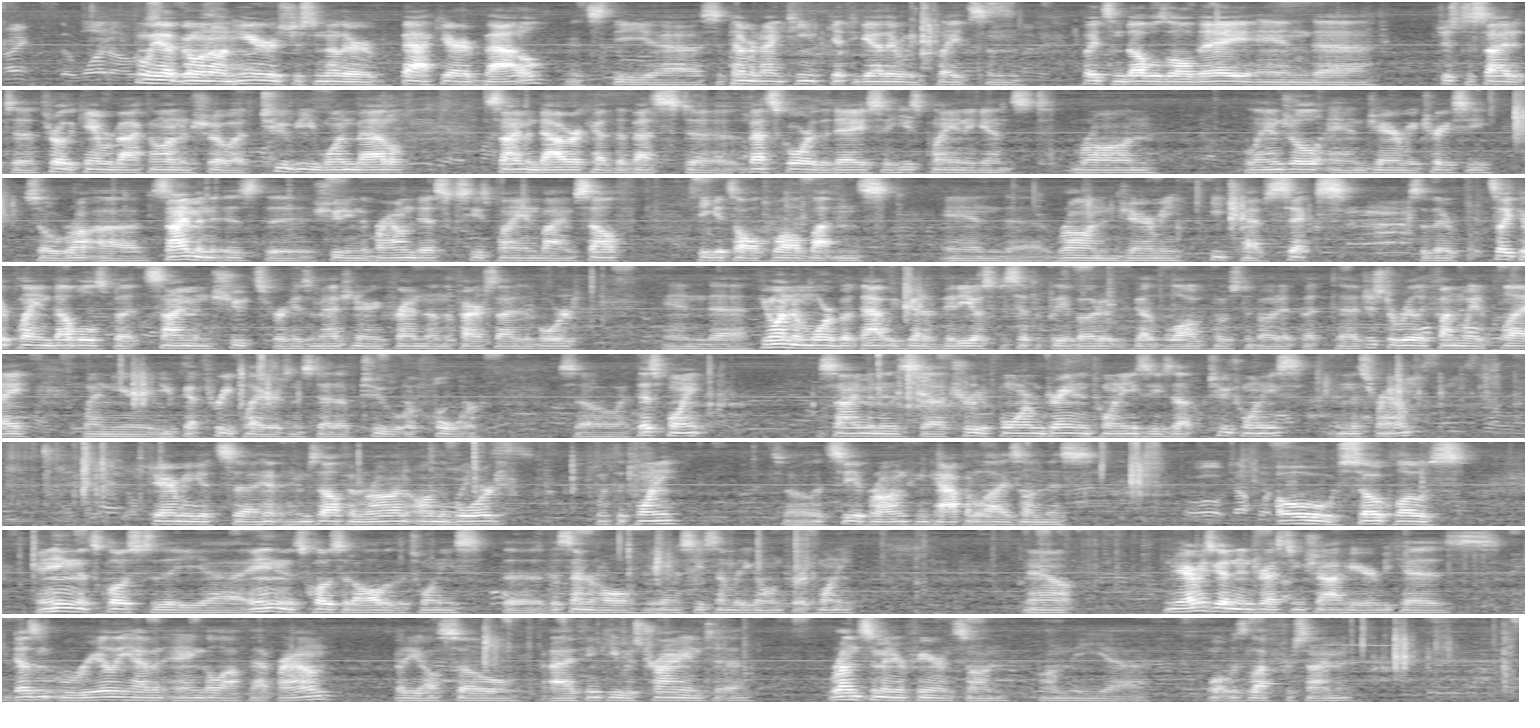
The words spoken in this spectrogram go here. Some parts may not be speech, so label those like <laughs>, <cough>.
What we have going on here is just another backyard battle. It's the uh, September 19th get together. We played some played some doubles all day and uh, just decided to throw the camera back on and show a 2v1 battle. Simon Dowrick had the best uh, best score of the day, so he's playing against Ron Langell and Jeremy Tracy. So uh, Simon is the shooting the brown discs. He's playing by himself. He gets all 12 buttons, and uh, Ron and Jeremy each have six. So they're it's like they're playing doubles, but Simon shoots for his imaginary friend on the far side of the board. And uh, if you want to know more about that, we've got a video specifically about it. We've got a blog post about it. But uh, just a really fun way to play when you're you've got three players instead of two or four. So at this point, Simon is uh, true to form, draining 20s. He's up two 20s in this round. Jeremy gets uh, himself and Ron on the board with the 20. So let's see if Ron can capitalize on this. Oh, oh so close. Anything that's close to the, uh, anything that's close at all to the 20s, the, the center hole, you're going to see somebody going for a 20. Now, Jeremy's got an interesting shot here because he doesn't really have an angle off that brown, but he also, I think he was trying to run some interference on, on the, uh, what was left for Simon.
